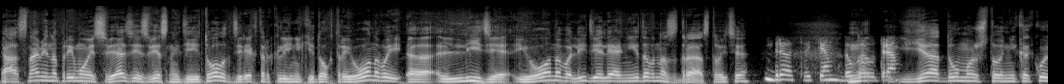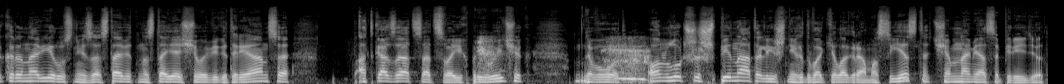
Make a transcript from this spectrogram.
А с нами на прямой связи известный диетолог, директор клиники доктора Ионовой э, Лидия Ионова. Лидия Леонидовна, здравствуйте. Здравствуйте, доброе Но утро. Я думаю, что никакой коронавирус не заставит настоящего вегетарианца отказаться от своих привычек. Вот. Он лучше шпината лишних 2 килограмма съест, чем на мясо перейдет.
